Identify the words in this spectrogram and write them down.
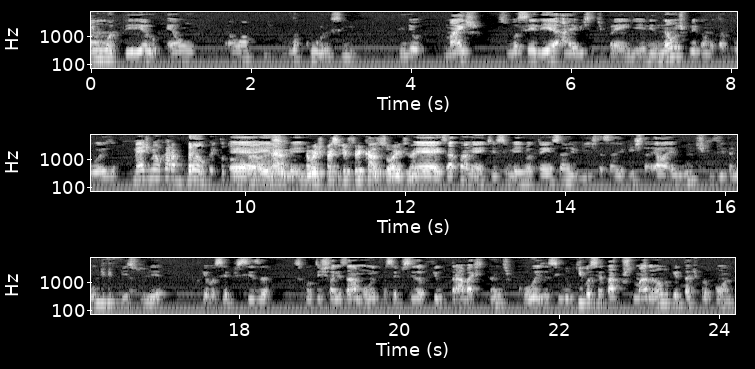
E o roteiro é, um, é uma loucura, assim. Entendeu? Mas se você ler, a revista te prende. Ele não explica muita coisa. Madman é um cara branco, ele tá todo É, branco. esse né? mesmo. É uma espécie de fricazoide, né? É, exatamente, esse mesmo. Eu tenho essa revista. Essa revista ela é muito esquisita, é muito difícil de ler. Porque você precisa se contextualizar muito, você precisa filtrar bastante coisa, assim, do que você está acostumado, não do que ele está te propondo.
